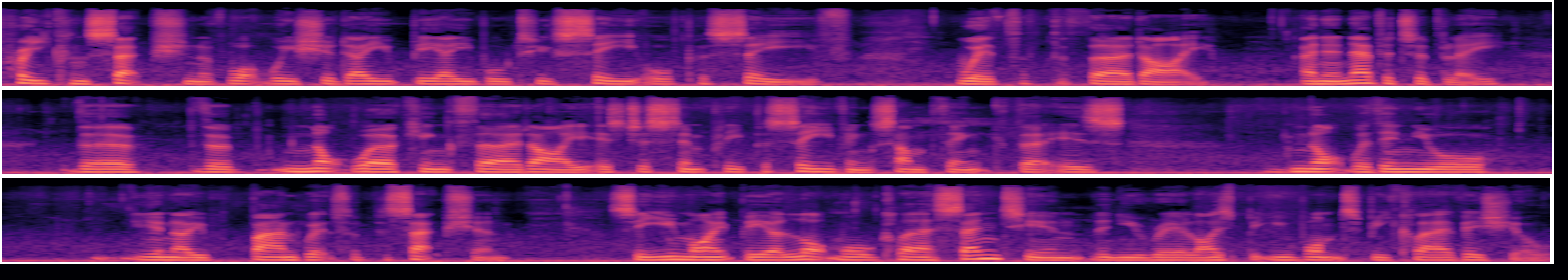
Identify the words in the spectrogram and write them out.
preconception of what we should be able to see or perceive with the third eye, and inevitably, the the not working third eye is just simply perceiving something that is not within your you know bandwidth of perception so you might be a lot more clairsentient than you realise, but you want to be clairvisual.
